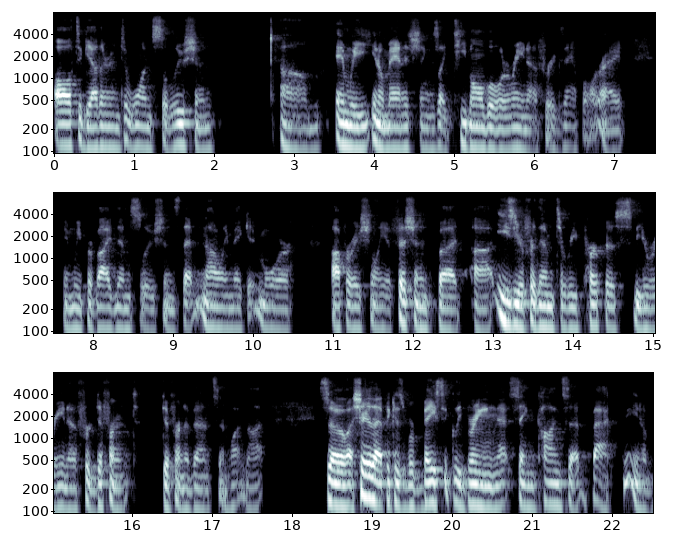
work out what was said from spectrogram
all together into one solution. Um, and we, you know, manage things like T-Mobile Arena, for example, right? And we provide them solutions that not only make it more operationally efficient, but uh, easier for them to repurpose the arena for different different events and whatnot. So I share that because we're basically bringing that same concept back, you know,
